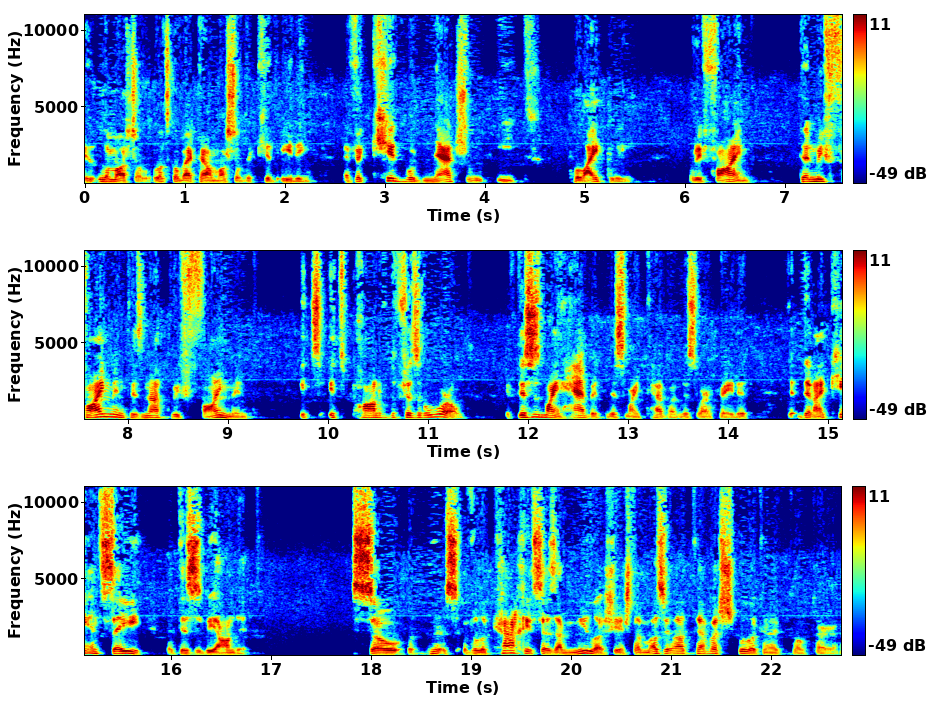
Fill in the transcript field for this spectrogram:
let's go back to our marshal, the kid eating. If a kid would naturally eat politely, refined, then refinement is not refinement. It's it's part of the physical world this is my habit, this is my teva, this is what I created, th- then I can't say that this is beyond it. So Velakachi says a mila teva shkula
